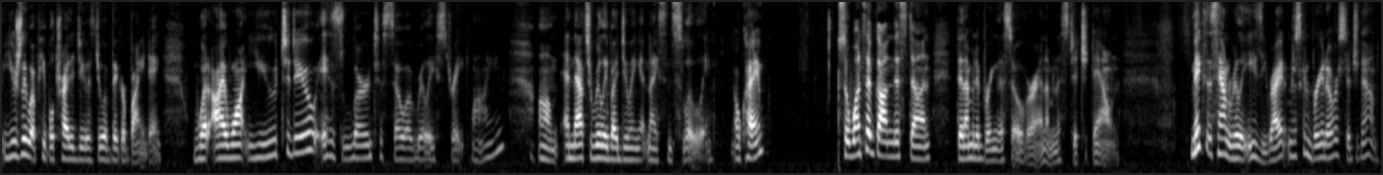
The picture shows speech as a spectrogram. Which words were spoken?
usually what people try to do is do a bigger binding. What I want you to do is learn to sew a really straight line. Um, and that's really by doing it nice and slowly. Okay. So once I've gotten this done, then I'm going to bring this over and I'm going to stitch it down. Makes it sound really easy, right? I'm just going to bring it over, stitch it down.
